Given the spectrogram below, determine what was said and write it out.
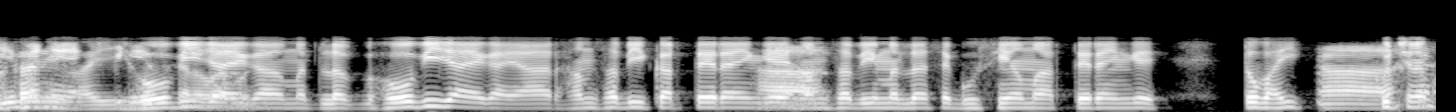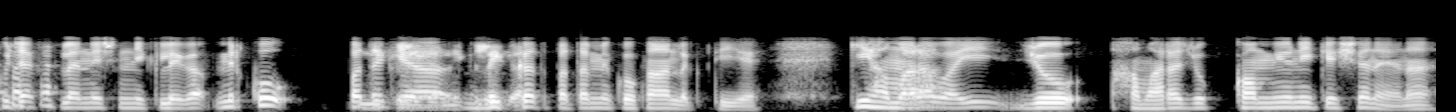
ये मैंने भाई हो भी जाएगा मतलब हो भी जाएगा यार। हम सभी करते रहेंगे हाँ। हम सभी मतलब ऐसे घुसियाँ मारते रहेंगे। तो भाई हाँ। कुछ ना कुछ एक्सप्लेनेशन निकलेगा। मेरे को पता क्या। दिक्कत पता मेरे को कहाँ लगती है? कि हमारा हाँ। भाई जो हमारा जो कम्युनिकेशन है ना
